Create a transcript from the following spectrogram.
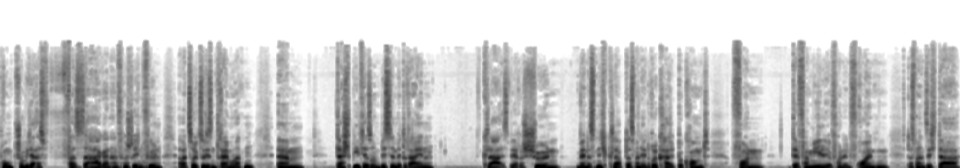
Punkt schon wieder als Versager in Anführungsstrichen mhm. fühlen. Aber zurück zu diesen drei Monaten. Ähm, da spielt ja so ein bisschen mit rein, klar, es wäre schön, wenn es nicht klappt, dass man den Rückhalt bekommt von der Familie, von den Freunden, dass man sich da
